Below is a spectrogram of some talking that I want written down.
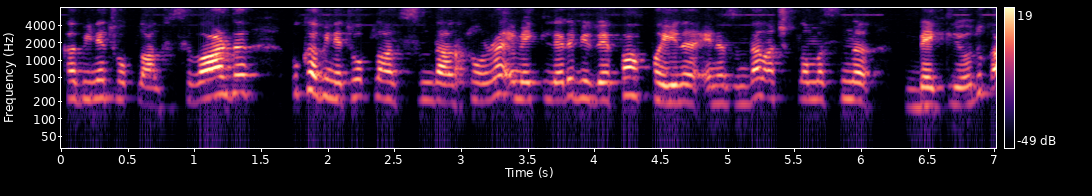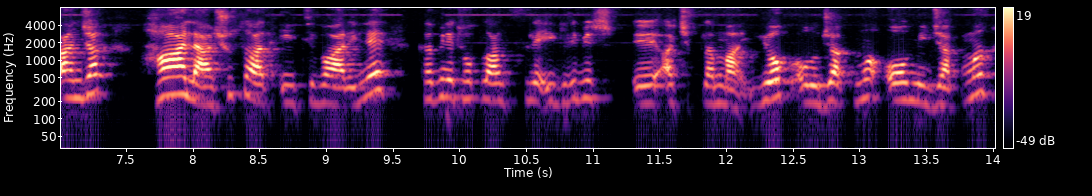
kabine toplantısı vardı. Bu kabine toplantısından sonra emeklilere bir refah payını en azından açıklamasını bekliyorduk. Ancak hala şu saat itibariyle kabine toplantısıyla ilgili bir e, açıklama yok. Olacak mı, olmayacak mı?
